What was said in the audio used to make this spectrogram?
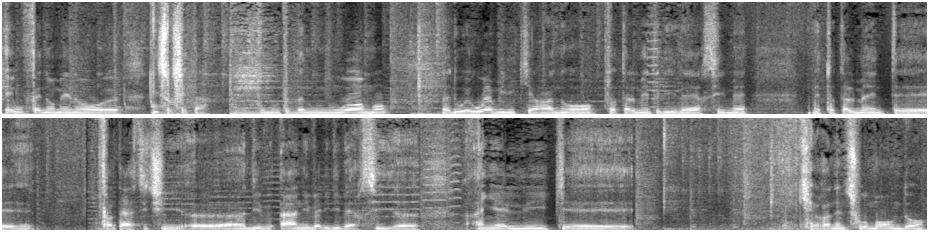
È un fenomeno eh, di società, venuto da un uomo, da due uomini che erano totalmente diversi, ma, ma totalmente fantastici eh, a, a, livelli diversi. Eh, Agnelli che, che era nel suo mondo,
